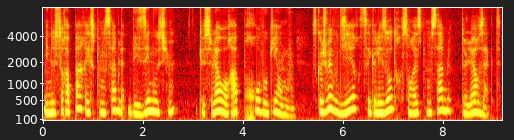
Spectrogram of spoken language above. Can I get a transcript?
mais ne sera pas responsable des émotions que cela aura provoquées en vous. Ce que je vais vous dire, c'est que les autres sont responsables de leurs actes,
